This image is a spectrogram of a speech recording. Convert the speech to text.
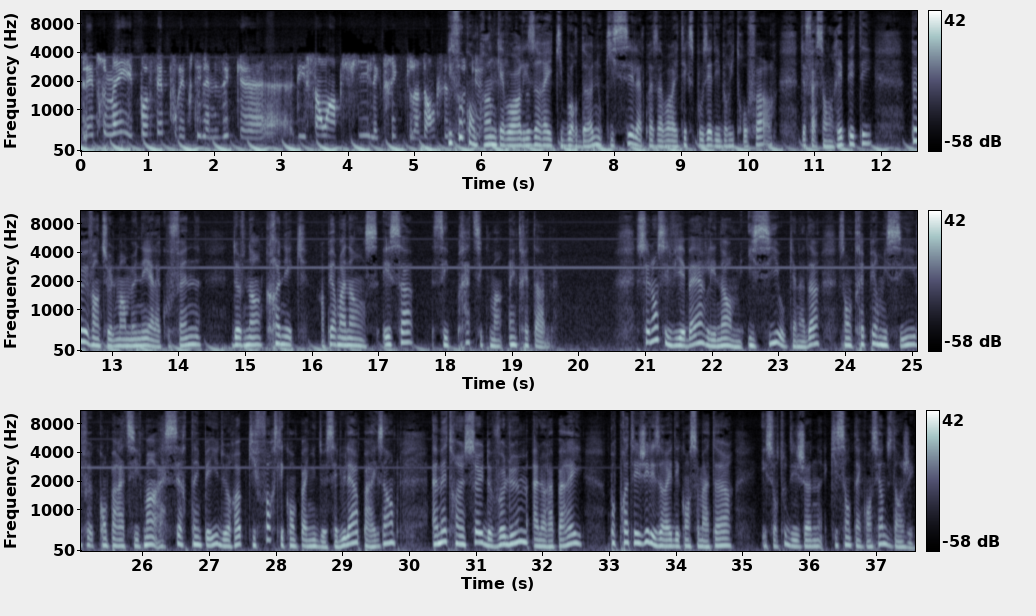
L'être humain n'est pas fait pour écouter la musique euh, des sons amplifiés électriques. Donc, Il faut comprendre qu'avoir les oreilles qui bourdonnent ou qui cillent après avoir été exposé à des bruits trop forts, de façon répétée, peut éventuellement mener à l'acouphène, devenant chronique en permanence. Et ça, c'est pratiquement intraitable. Selon Sylvie Hébert, les normes ici au Canada sont très permissives comparativement à certains pays d'Europe qui forcent les compagnies de cellulaires, par exemple, à mettre un seuil de volume à leur appareil pour protéger les oreilles des consommateurs et surtout des jeunes qui sont inconscients du danger.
